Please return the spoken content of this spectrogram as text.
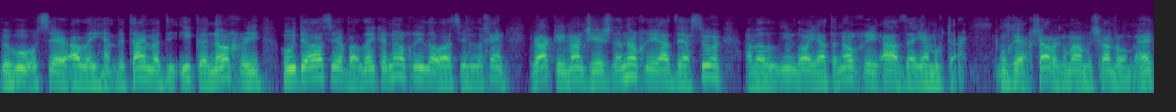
והוא אוסר עליהם. ותימא דאיכא נוכרי הוא דאסר, ועליקא נוכרי לא אסר, ולכן, רק כיוון שיש לנוכרי אז זה אסור, אבל אם לא היה היה תנוכרי, אז זה היה מותר. אוקיי, עכשיו הגמרא ממשיכה ואומרת,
